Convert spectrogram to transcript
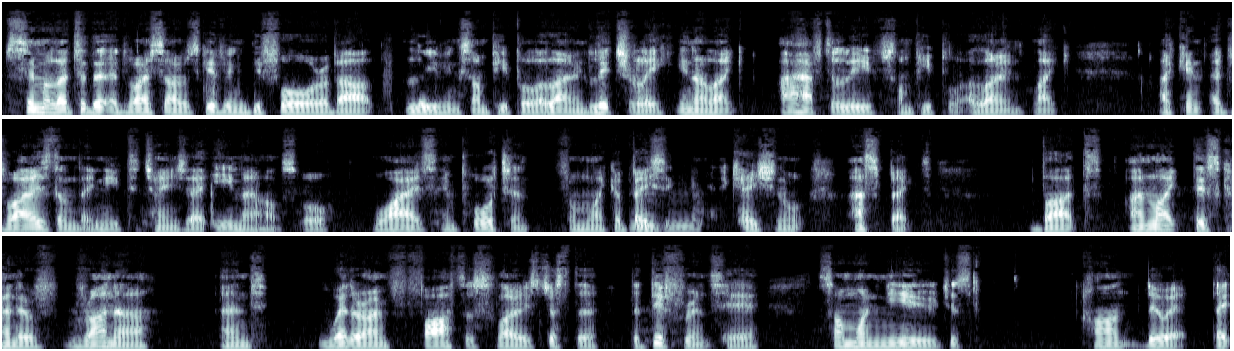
similar to the advice I was giving before about leaving some people alone, literally, you know, like I have to leave some people alone. Like I can advise them they need to change their emails or why it's important from like a basic Mhm. communicational aspect. But I'm like this kind of runner and whether I'm fast or slow is just the, the difference here. Someone new just can't do it. They,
